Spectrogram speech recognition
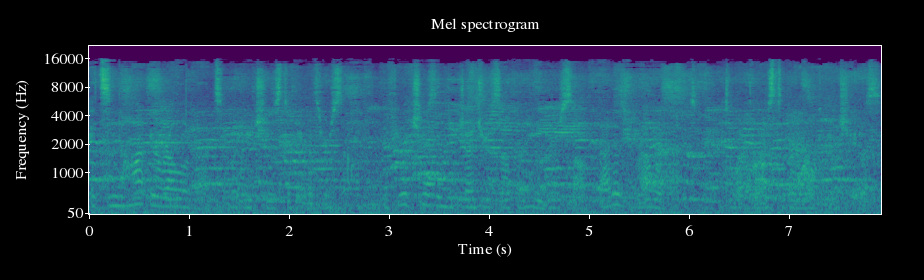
It's not irrelevant what you choose to be with yourself. If you're choosing to judge yourself and hate yourself, that is relevant to what the rest of the world can choose.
